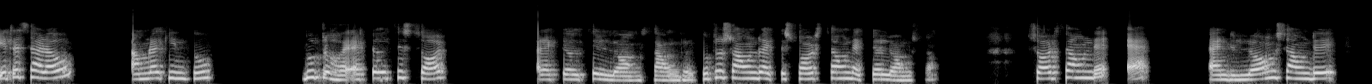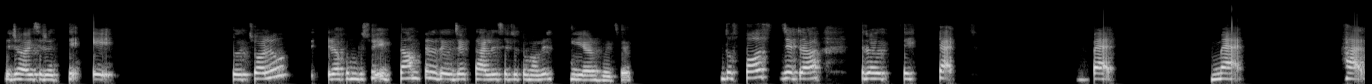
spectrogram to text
এটা ছাড়াও আমরা কিন্তু দুটো হয়, একটা হচ্ছে শর্ট আর একটা হচ্ছে লং সাউন্ড হয়। দুটো সাউন্ড হয়, একটা শর্ট সাউন্ড একটা লং সাউন্ড শর্ট সাউন্ডে এ অ্যান্ড লং সাউন্ডে যেটা হয় সেটা হচ্ছে এ তো চলো এরকম কিছু এক্সাম্পল দেওয়া যাক, তাহলে সেটা তোমাদের ক্লিয়ার হয়ে যাবে। তো ফার্স্ট যেটা, সেটা হচ্ছে ক্যাট ব্যাট ম্যাট হ্যাট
